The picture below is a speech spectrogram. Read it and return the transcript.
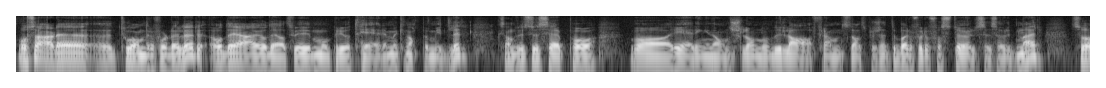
Og så er det to andre fordeler, og det er jo det at vi må prioritere med knappe midler. Hvis du ser på hva regjeringen anslo når de la fram statsbudsjettet, bare for å få størrelsesorden her, så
